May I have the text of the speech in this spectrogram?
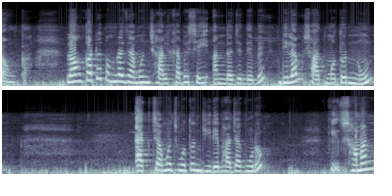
লঙ্কা। লঙ্কাটা তোমরা যেমন ঝাল খাবে সেই আন্দাজে দেবে। দিলাম স্বাদ মতন নুন এক চামচ মতন জিরে ভাজা গুঁড়ো সামান্য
